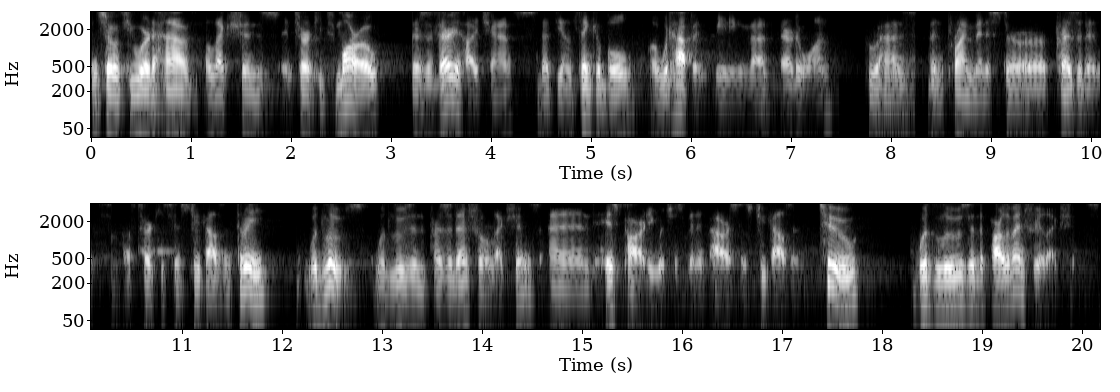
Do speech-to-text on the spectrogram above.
And so if you were to have elections in Turkey tomorrow, there's a very high chance that the unthinkable uh, would happen, meaning that Erdogan who has been prime minister or president of Turkey since 2003, would lose, would lose in the presidential elections, and his party, which has been in power since 2002, would lose in the parliamentary elections.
